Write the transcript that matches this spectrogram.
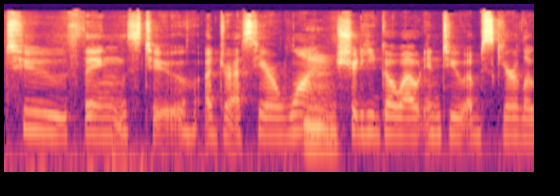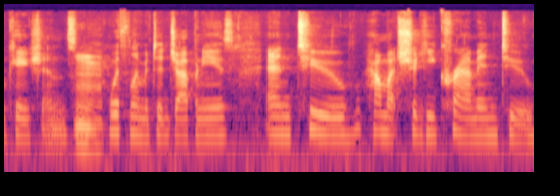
two things to address here. One, Hmm. should he go out into obscure locations Hmm. with limited Japanese? And two, how much should he cram into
